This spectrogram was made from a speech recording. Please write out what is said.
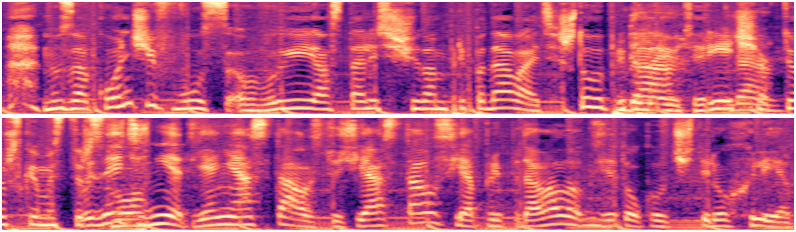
Но закончив вуз, вы остались еще там преподавать. Что вы преподаете? Речь, да. актерское Вы мастерство? знаете, нет, я не осталась. То есть я осталась, я преподавала где-то около четырех лет.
